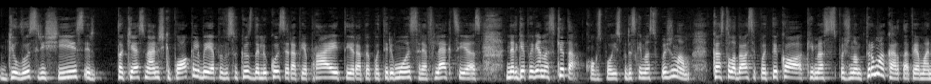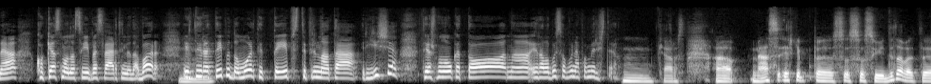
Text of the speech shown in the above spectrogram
gilus ryšys ir tokie asmeniški pokalbiai apie visokius dalykus ir apie praeitį, ir apie patyrimus, refleksijas, netgi apie vienas kitą, koks buvo įspūdis, kai mes susipažinom, kas tu labiausiai patiko, kai mes susipažinom pirmą kartą apie mane, kokias mano savybės vertini dabar. Ir tai yra mhm. taip įdomu ir tai taip stiprina tą ryšį, tai aš manau, kad to na, yra labai svarbu nepamiršti. Mm, geras. Mes irgi su, su, su Judita, bet e,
